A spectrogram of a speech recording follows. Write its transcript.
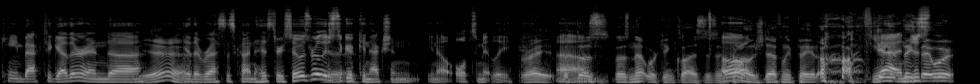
came back together and uh, yeah. yeah the rest is kind of history so it was really just a good connection you know ultimately Right, but Um, those those networking classes in oh. college definitely paid off. Yeah, and just- they were,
